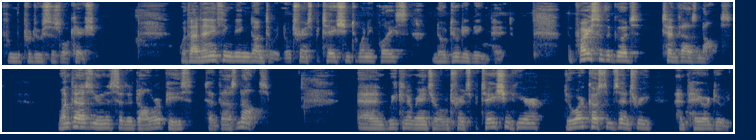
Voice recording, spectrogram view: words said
from the producer's location. Without anything being done to it, no transportation to any place, no duty being paid. The price of the goods, $10,000. 1,000 units at a dollar a piece, $10,000. And we can arrange our own transportation here, do our customs entry, and pay our duty.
